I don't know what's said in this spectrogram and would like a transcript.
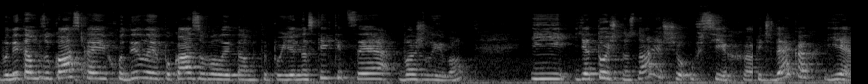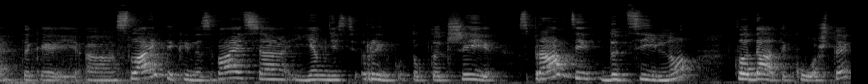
Вони там з указкою ходили, показували там, типу, наскільки це важливо. І я точно знаю, що у всіх е, пічдеках є такий е, слайд, який називається ємність ринку. Тобто, чи справді доцільно вкладати кошти.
